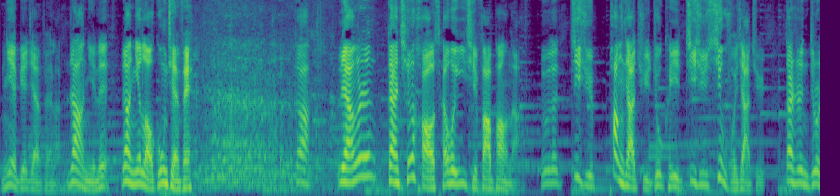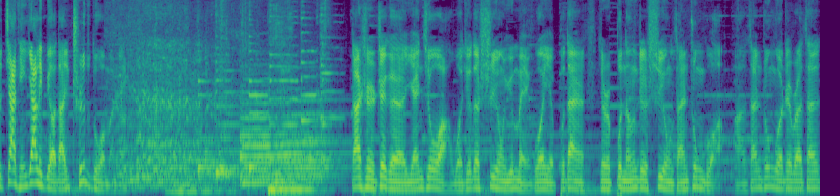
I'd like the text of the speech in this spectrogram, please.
你也别减肥了，让你的让你老公减肥，对吧？两个人感情好才会一起发胖的，对不对？继续胖下去就可以继续幸福下去，但是你就是家庭压力比较大，你吃的多嘛，是吧？但是这个研究啊，我觉得适用于美国，也不但就是不能这适用咱中国啊。咱中国这边，咱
